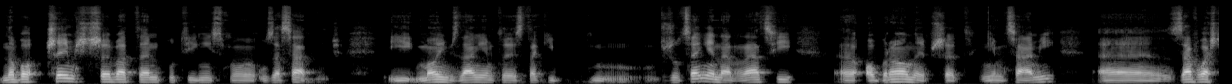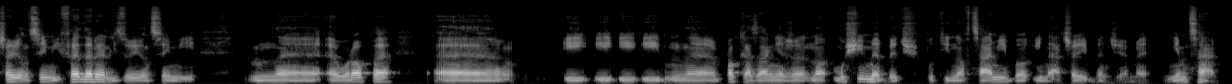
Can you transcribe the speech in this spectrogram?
no bo czymś trzeba ten putinizm uzasadnić. I moim zdaniem to jest taki mm, wrzucenie narracji obrony przed Niemcami, E, zawłaszczającymi, federalizującymi mm, e, Europę e, i, i, i, i mm, pokazanie, że no, musimy być Putinowcami, bo inaczej będziemy Niemcami.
